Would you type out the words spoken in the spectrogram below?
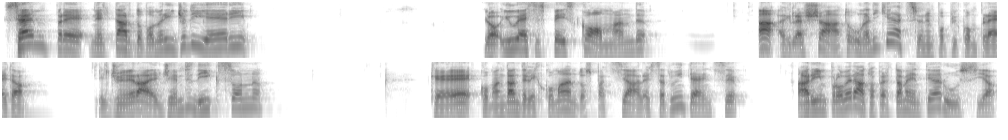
Sempre nel tardo pomeriggio di ieri lo US Space Command ha rilasciato una dichiarazione un po' più completa. Il generale James Dixon che è comandante del comando spaziale statunitense, ha rimproverato apertamente la Russia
